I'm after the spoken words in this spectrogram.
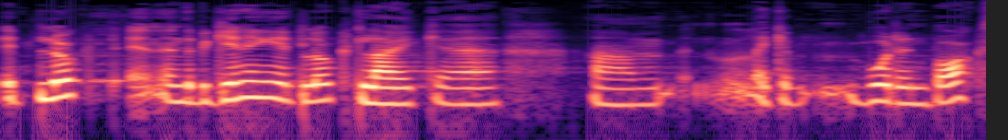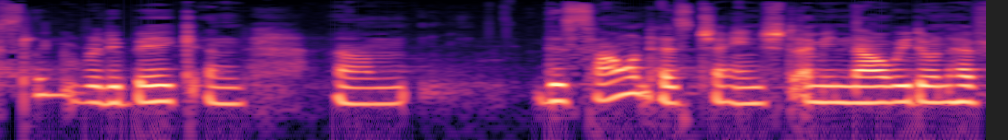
it looked in, the beginning. It looked like a, um, like a wooden box, like really big, and um, the sound has changed. I mean, now we don't have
